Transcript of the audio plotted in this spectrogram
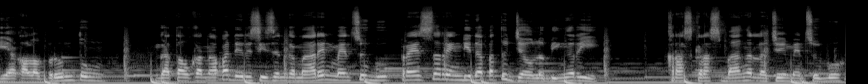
Ya kalau beruntung. Nggak tahu kenapa dari season kemarin main subuh pressure yang didapat tuh jauh lebih ngeri. Keras-keras banget lah cuy main subuh.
